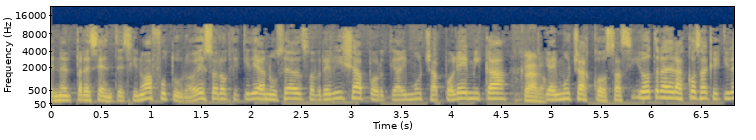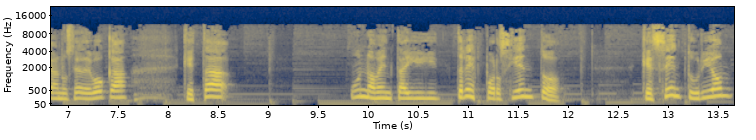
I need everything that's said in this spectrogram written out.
en el presente, sino a futuro. Eso es lo que quería anunciar sobre Villa porque hay mucha polémica y hay muchas cosas. Y otra de las cosas que quería anunciar de Boca, que está un 93% que Centurión,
